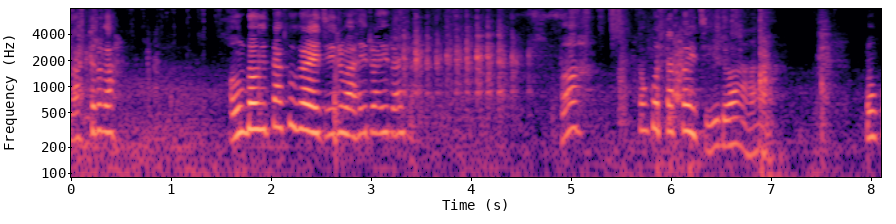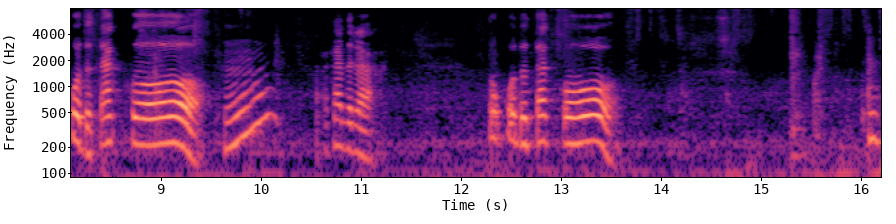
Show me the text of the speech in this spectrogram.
나 들어가. 엉덩이 닦고 가야지. 이리 와 이리 와 이리 와 이리 와. 어? 똥꼬 닦아야지. 이리 와. 똥꼬도 닦고 응? 아가들아 똥꼬도 닦고. 응.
